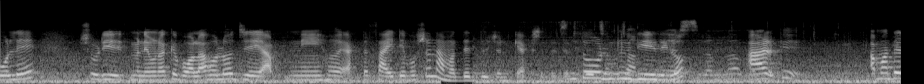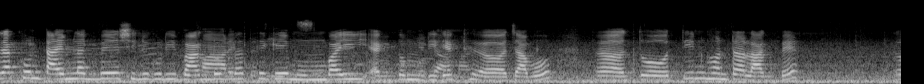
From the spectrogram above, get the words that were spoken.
বলে সরিয়ে মানে ওনাকে বলা হলো যে আপনি একটা সাইডে বসেন আমাদের দুজনকে একসাথে তো দিয়ে দিল। আর আমাদের এখন টাইম লাগবে শিলিগুড়ি বাগডোগরা থেকে মুম্বাই একদম ডিরেক্ট যাব। তো তিন ঘণ্টা লাগবে। তো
